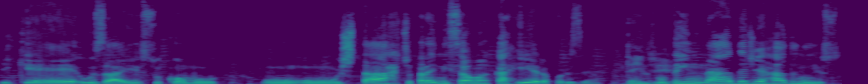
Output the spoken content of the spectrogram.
e quer usar isso como um, um start para iniciar uma carreira, por exemplo. Entendi. Não tem nada de errado nisso.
